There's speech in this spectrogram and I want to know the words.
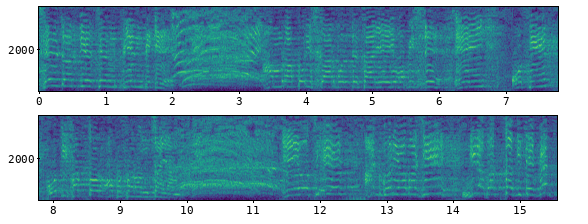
শেল্টার দিয়েছেন বিএনপিকে। আমরা পরিষ্কার বলতে চাই, এই অফিসে, এই ওসির অতি সত্তর অপসারণ চাই আমরা। এই ওসি আটঘরিয়াবাসীর নিরাপত্তা দিতে ব্যর্থ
